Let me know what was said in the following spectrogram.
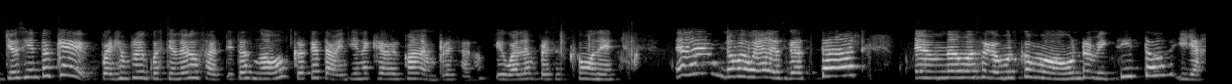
yo siento que, por ejemplo, en cuestión de los artistas nuevos, creo que también tiene que ver con la empresa, ¿no? Que igual la empresa es como de, eh, no me voy a desgastar, eh, nada más hagamos como un remixito y ya.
